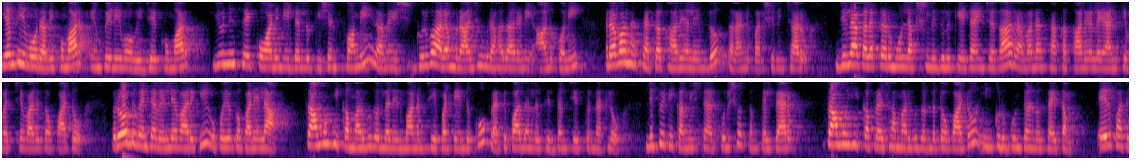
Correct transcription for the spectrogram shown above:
MPO Ravikumar MPDO Vijay Kumar యూనిసే కోఆర్డినేటర్లు కిషన్ స్వామి రమేష్ గురువారం రాజీవ్ రహదారిని ఆనుకొని రవాణా శాఖ కార్యాలయంలో స్థలాన్ని పరిశీలించారు. జిల్లా కలెక్టర్ మూడు లక్షల నిధులు కేటాయించగా రవాణా శాఖ కార్యాలయానికి వచ్చే వారితో పాటు రోడ్డు వెంట వెళ్ళే వారికి ఉపయోగపడేలా సామూహిక మరుగుదొడ్ల నిర్మాణం చేపట్టేందుకు ప్రతిపాదనలు సిద్ధం చేస్తున్నట్లు డిప్యూటీ కమిషనర్ పురుషోత్తం తెలిపారు. సామూహిక ప్రజా మరుగుదొడ్లతో పాటు ఇంకుడు గుంతలను సైతం ఏర్పాటు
